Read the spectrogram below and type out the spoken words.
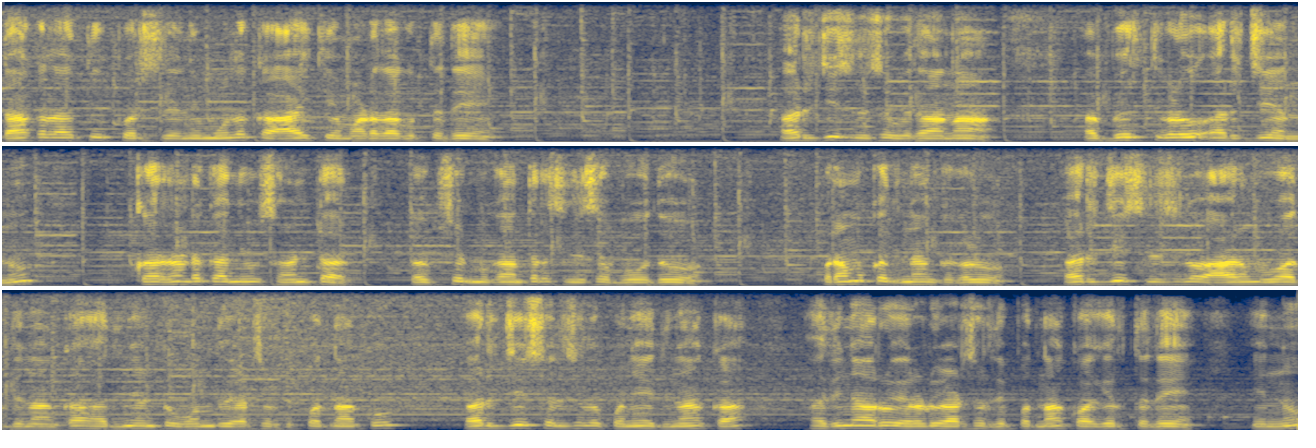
ದಾಖಲಾತಿ ಪರಿಶೀಲನೆ ಮೂಲಕ ಆಯ್ಕೆ ಮಾಡಲಾಗುತ್ತದೆ. ಅರ್ಜಿ ಸಲ್ಲಿಸುವ ವಿಧಾನ, ಅಭ್ಯರ್ಥಿಗಳು ಅರ್ಜಿಯನ್ನು ಕರ್ನಾಟಕ ನ್ಯೂಸ್ ಹಂಟರ್ ವೆಬ್ಸೈಟ್ ಮುಖಾಂತರ ಸಲ್ಲಿಸಬಹುದು. ಪ್ರಮುಖ ದಿನಾಂಕಗಳು, ಅರ್ಜಿ ಸಲ್ಲಿಸಲು ಆರಂಭವಾದ ದಿನಾಂಕ ಹದಿನೆಂಟು ಒಂದು ಎರಡು ಸಾವಿರದ ಇಪ್ಪತ್ನಾಲ್ಕು, ಅರ್ಜಿ ಸಲ್ಲಿಸಲು ಕೊನೆಯ ದಿನಾಂಕ ಹದಿನಾರು, ಎರಡು ಎರಡು ಸಾವಿರದ ಇಪ್ಪತ್ನಾಲ್ಕು ಆಗಿರುತ್ತದೆ. ಇನ್ನು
